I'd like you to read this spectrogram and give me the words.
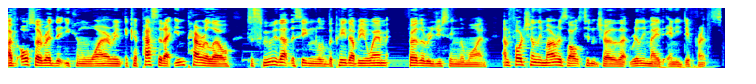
I've also read that you can wire in a capacitor in parallel to smooth out the signal of the PWM, further reducing the whine. Unfortunately, my results didn't show that that really made any difference.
